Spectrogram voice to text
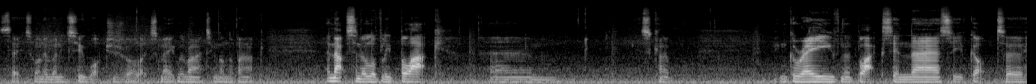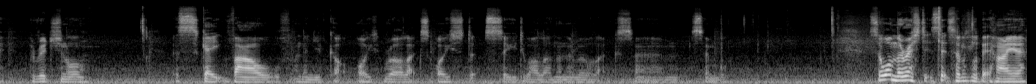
so it's one of only two watches Rolex make with writing on the back, and that's in a lovely black. Um, it's kind of engraved, and the black's in there, so you've got uh, original escape valve, and then you've got Rolex Oyster Sea Dweller, and then the Rolex um, symbol. So on the wrist, it sits a little bit higher.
